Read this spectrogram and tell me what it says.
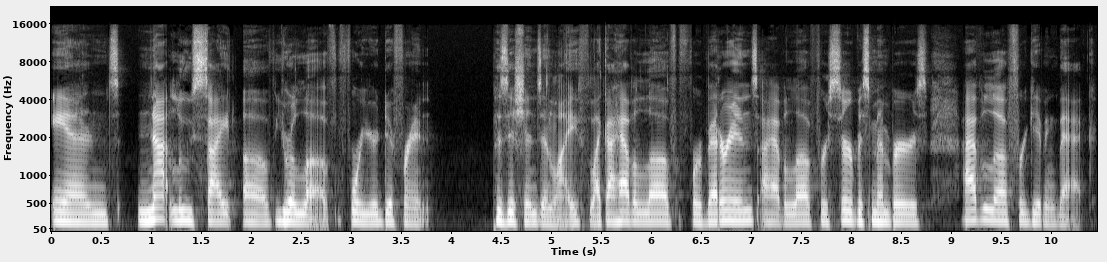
and not lose sight of your love for your different positions in life. Like I have a love for veterans, I have a love for service members, I have a love for giving back.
